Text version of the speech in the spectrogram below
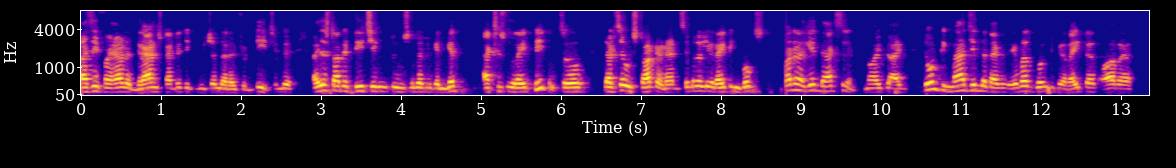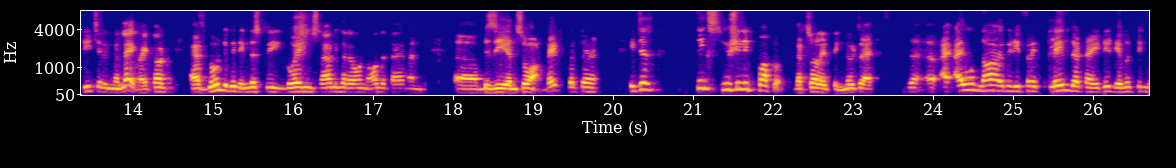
as if I had a grand strategic vision that I should teach. I just started teaching to so that we can get access to the right people. So that's how it started. And similarly, writing books started again by accident. No, I, I don't imagine that I was ever going to be a writer or a teacher in my life. I thought I was going to be the industry, going, traveling around all the time and uh, busy and so on, right? But uh, it just things usually pop up. That's all I think. No, I, I, would not, I mean, if I claim that I did everything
